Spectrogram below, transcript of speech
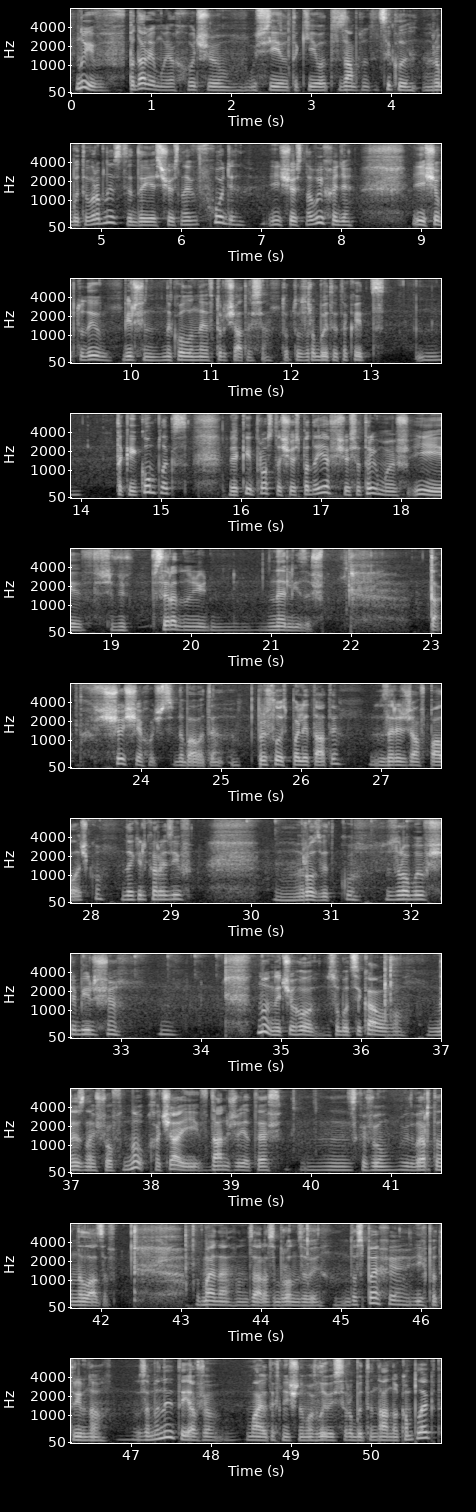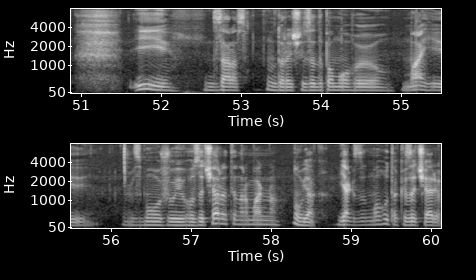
Ну і в подальшому я хочу усі такі от замкнуті цикли робити в виробництві, де є щось на вході і щось на виході, і щоб туди більше ніколи не втручатися. Тобто зробити такий, такий комплекс, в який просто щось подаєш, щось отримуєш і всередину не лізеш. Так, що ще хочеться додати? Прийшлось політати, заряджав паличку декілька разів. Розвідку зробив ще більше. Ну, нічого особо цікавого не знайшов. Ну, хоча і в данжі я теж, скажу відверто, не лазив. В мене зараз бронзові доспехи, їх потрібно замінити. Я вже маю технічну можливість робити нанокомплект. І зараз, ну, до речі, за допомогою магії зможу його зачарити нормально. Ну, як, як зможу, так і зачарю.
